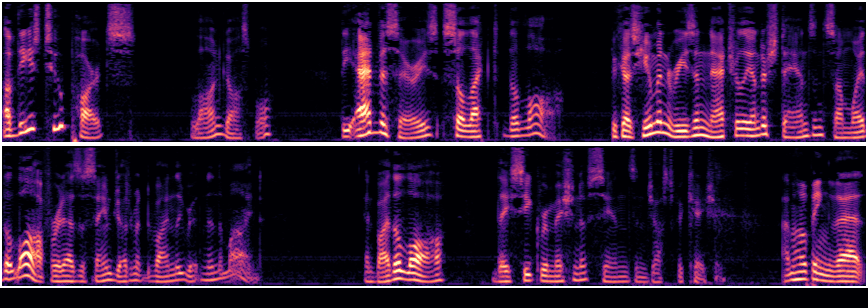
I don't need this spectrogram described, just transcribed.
Of these two parts, law and gospel, the adversaries select the law, because human reason naturally understands in some way the law, for it has the same judgment divinely written in the mind. And by the law, they seek remission of sins and justification. I'm hoping that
